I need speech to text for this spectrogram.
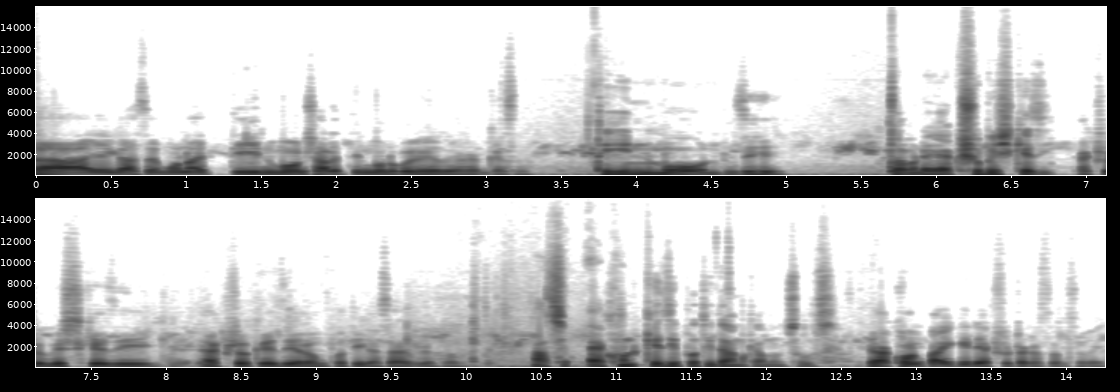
তাই এই গাছে মনে হয় তিন মন সাড়ে তিন মন করে হয়ে যাবে এক গাছে। তিন মন? জি। তার মানে একশো বিশ কেজি? একশো বিশ কেজি একশো কেজি এরকম প্রতি গাছে আসবে ফল। আচ্ছা এখন কেজি প্রতি দাম কেমন চলছে? এখন পাইকারি একশো টাকা চলছে ভাই।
